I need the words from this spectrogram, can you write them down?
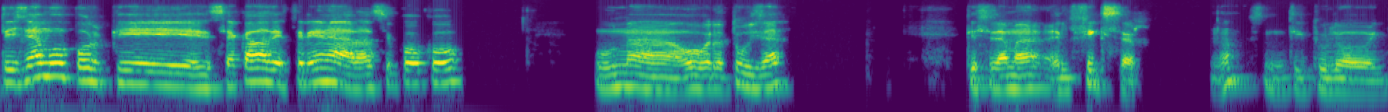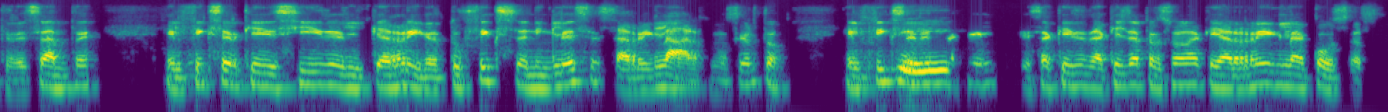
te llamo porque se acaba de estrenar hace poco una obra tuya que se llama El Fixer, ¿no? Es un título interesante. El fixer quiere decir el que arregla. Tu fix en inglés es arreglar, ¿no es cierto? El fixer es, aquella persona que arregla cosas,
